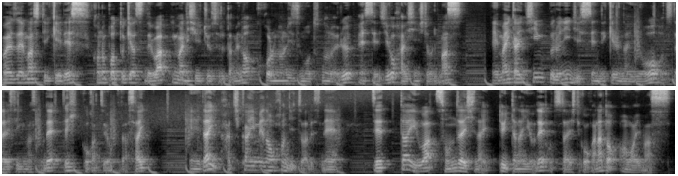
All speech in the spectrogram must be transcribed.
おはようございます。TK です。このポッドキャストでは今に集中するための心のリズムを整えるメッセージを配信しております。毎回シンプルに実践できる内容をお伝えしていきますので、ぜひご活用ください。第8回目の本日はですね、絶対は存在しないといった内容でお伝えしていこうかなと思います。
